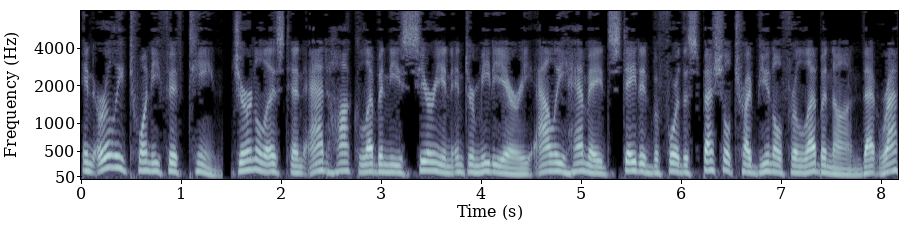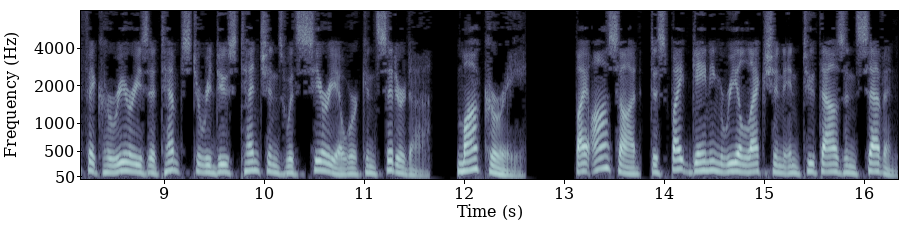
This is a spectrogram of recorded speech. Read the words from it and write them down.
In early 2015, journalist and ad hoc Lebanese-Syrian intermediary Ali Hamid stated before the Special Tribunal for Lebanon that Rafik Hariri's attempts to reduce tensions with Syria were considered a «mockery» By Assad, despite gaining re-election in 2007,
